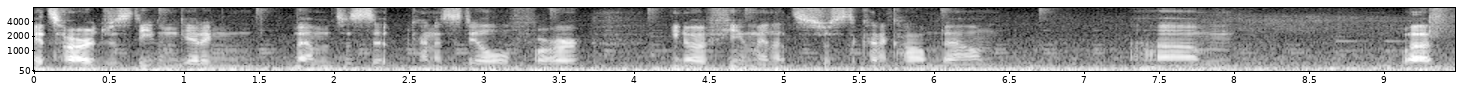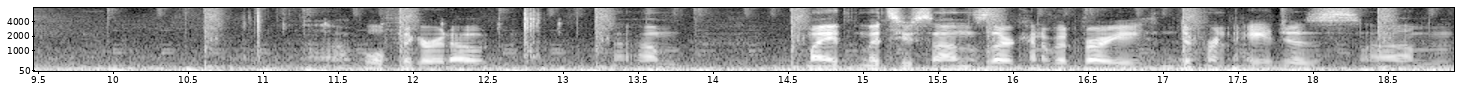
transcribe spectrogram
it's hard just even getting them to sit kind of still for, you know, a few minutes just to kind of calm down. Um, but uh, we'll figure it out. Um, my my two sons, they're kind of at very different ages, um,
